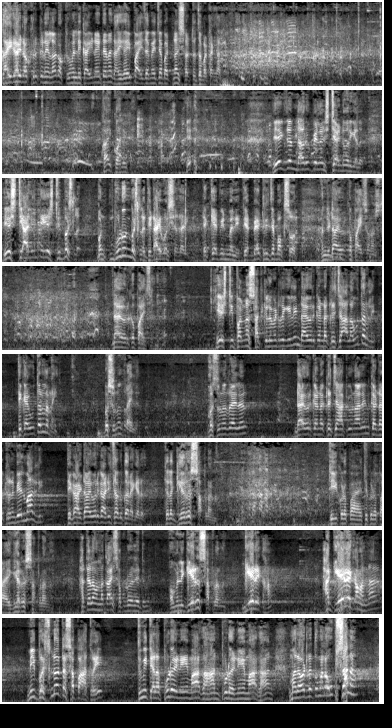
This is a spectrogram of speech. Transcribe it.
घाई घाई डॉक्टर नेला. डॉक्टर म्हणले काही नाही त्यानं घाई घाई पायजम्याच्या बटनात शर्टचं बटन घातलं. काय क्वालिटी एक जण दारू पेलं स्टँडवर गेलं. एसटी आली ते एसटीत बसलं. पण बुडून बसलं ते ड्रायव्हर शेजारी त्या कॅबिनमध्ये त्या बॅटरीच्या बॉक्सवर आणि ड्रायव्हर का पाहायचं नसतो. ड्रायव्हर का पाहायचं. एसटी पन्नास साठ किलोमीटर गेली ड्रायव्हर कंडक्टरच्या आला उतरले. ते काय उतरलं नाही. बसूनच राहिलं. बसूनच राहिलं. ड्रायव्हर कंडक्टरच्या हा पिऊन आले कंडक्टरने बेल मारली. ते काय ड्रायव्हर गाडी चालू करा गेलं. त्याला गेरच सापडाना. ते इकडं पाय तिकडं पाय गेरच सापडाना. हा त्याला म्हणलं काय सापडू राहिले तुम्ही? हो म्हणले गेरच सापडाना. गेर आहे का हा? गेर आहे का? म्हणणार मी बसलो तसा पाहतोय. तुम्ही त्याला पुढे ने मा घाण पुढे ने मा घाण मला वाटलं तुम्हाला उपसा ना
